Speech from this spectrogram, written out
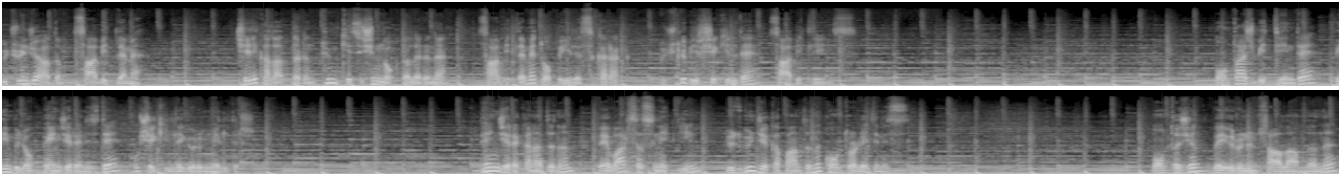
Üçüncü adım sabitleme. Çelik halatların tüm kesişim noktalarını sabitleme topu ile sıkarak güçlü bir şekilde sabitleyiniz. Montaj bittiğinde Wimblock pencerenizde bu şekilde görünmelidir. Pencere kanadının ve varsa sinekliğin düzgünce kapandığını kontrol ediniz. Montajın ve ürünün sağlamlığını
